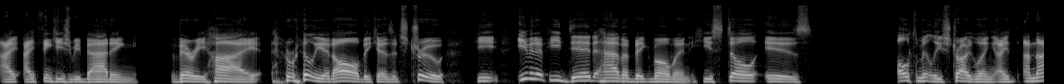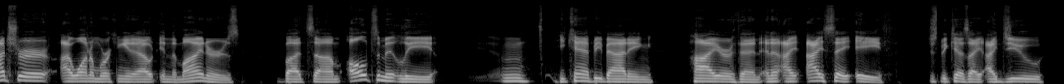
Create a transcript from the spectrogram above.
I, I think he should be batting very high, really at all, because it's true. He even if he did have a big moment, he still is ultimately struggling. I I'm not sure I want him working it out in the minors, but um, ultimately mm, he can't be batting higher than, and I I say eighth just because I, I do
